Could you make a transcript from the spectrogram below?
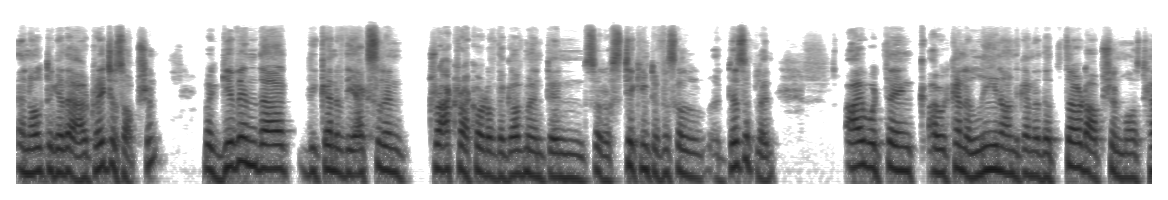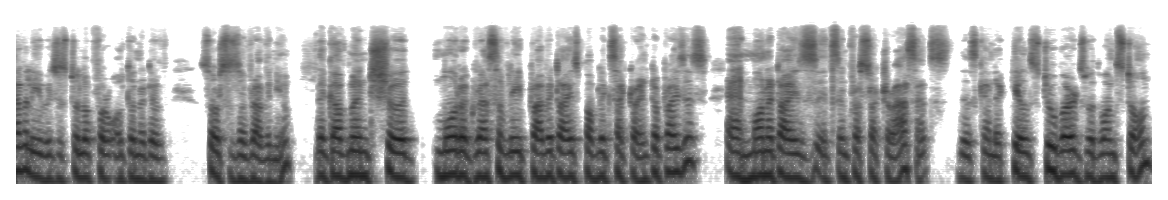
an altogether outrageous option. But given that the kind of the excellent track record of the government in sort of sticking to fiscal uh, discipline, I would think I would kind of lean on the kind of the third option most heavily, which is to look for alternative sources of revenue. The government should more aggressively privatize public sector enterprises and monetize its infrastructure assets. This kind of kills two birds with one stone.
